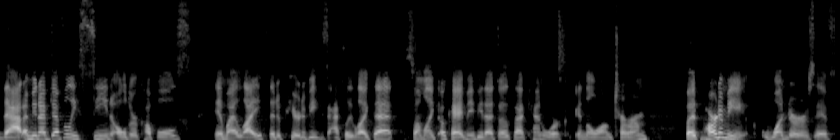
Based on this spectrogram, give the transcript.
that? I mean, I've definitely seen older couples in my life that appear to be exactly like that. So I'm like, okay, maybe that does that can work in the long term. But part of Mhm. me wonders if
